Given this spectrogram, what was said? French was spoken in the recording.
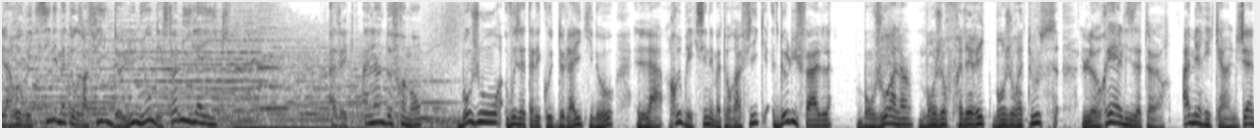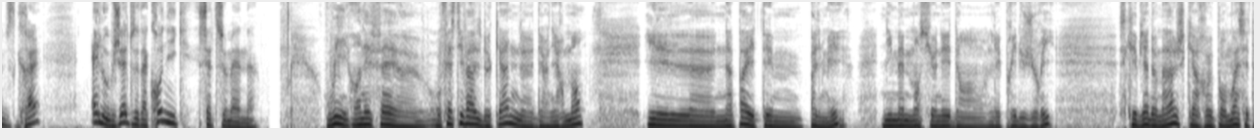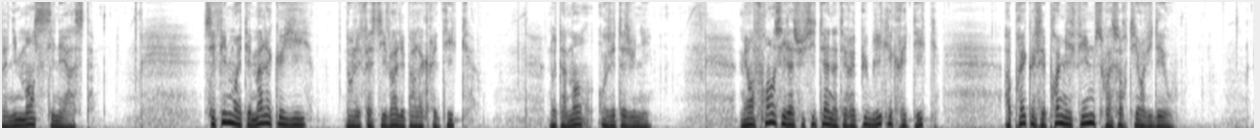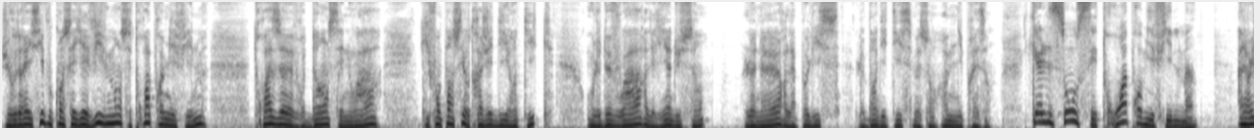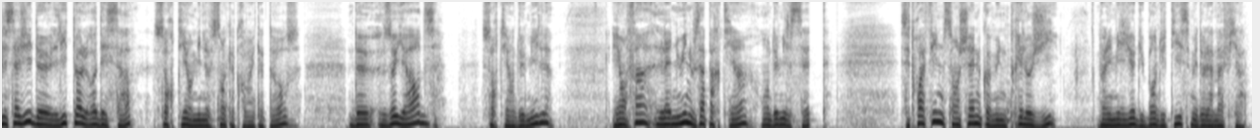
La rubrique cinématographique de l'Union des familles laïques. Avec Alain Defremont. Bonjour, vous êtes à l'écoute de Laïkino, la rubrique cinématographique de l'UFAL. Bonjour Alain. Bonjour Frédéric, bonjour à tous. Le réalisateur américain James Gray est l'objet de ta chronique cette semaine. Oui, en effet, euh, au Festival de Cannes euh, dernièrement, il euh, n'a pas été palmé, ni même mentionné dans les prix du jury, ce qui est bien dommage car pour moi c'est un immense cinéaste. Ses films ont été mal accueillis dans les festivals et par la critique, notamment aux États-Unis. Mais en France, il a suscité un intérêt public et critique après que ses premiers films soient sortis en vidéo. Je voudrais ici vous conseiller vivement ces trois premiers films, trois œuvres denses et noires qui font penser aux tragédies antiques où le devoir, les liens du sang, l'honneur, la police, le banditisme sont omniprésents. Quels sont ces trois premiers films? Alors il s'agit de Little Odessa, sorti en 1994, de The Yards, sorti en 2000, et enfin La nuit nous appartient en 2007, ces trois films s'enchaînent comme une trilogie dans les milieux du banditisme et de la mafia.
